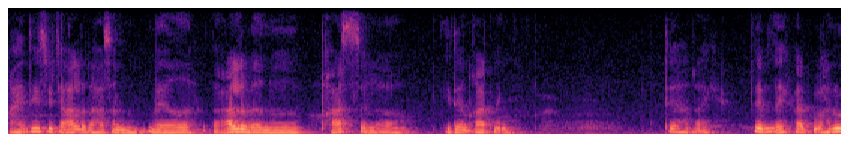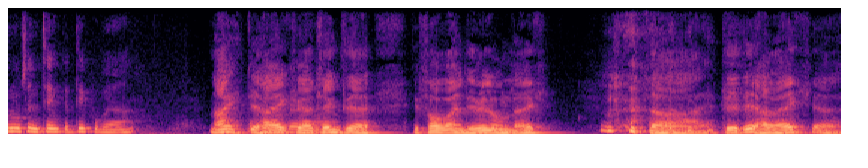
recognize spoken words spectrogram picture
Nej, det synes jeg aldrig, der har sådan været. Der har aldrig været noget pres eller i den retning. Det har der ikke. Det ved jeg ikke. Har du, har du nogensinde tænkt, at det kunne være... Nej, det har jeg ikke været tænkt at i forvejen. Det vil nogen der ikke. Så det, det har jeg ikke.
